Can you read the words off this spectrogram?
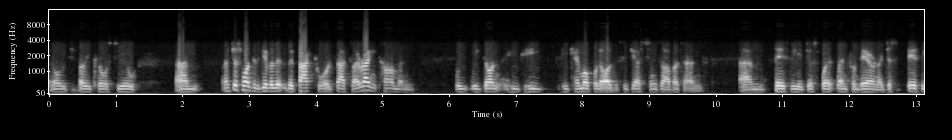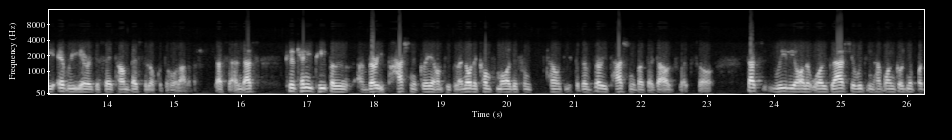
I know it's very close to you. Um, I just wanted to give a little bit back towards that. So I rang Tom and we we done. He he he came up with all the suggestions of it and. Um, basically, it just went, went from there, and I just basically every year I just say, Tom, best of luck with the whole lot of it. That's and that's Kilkenny people are very passionate greyhound people. I know they come from all different counties, but they're very passionate about their dogs. Like so, that's really all it was. Last year we didn't have one good enough, but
